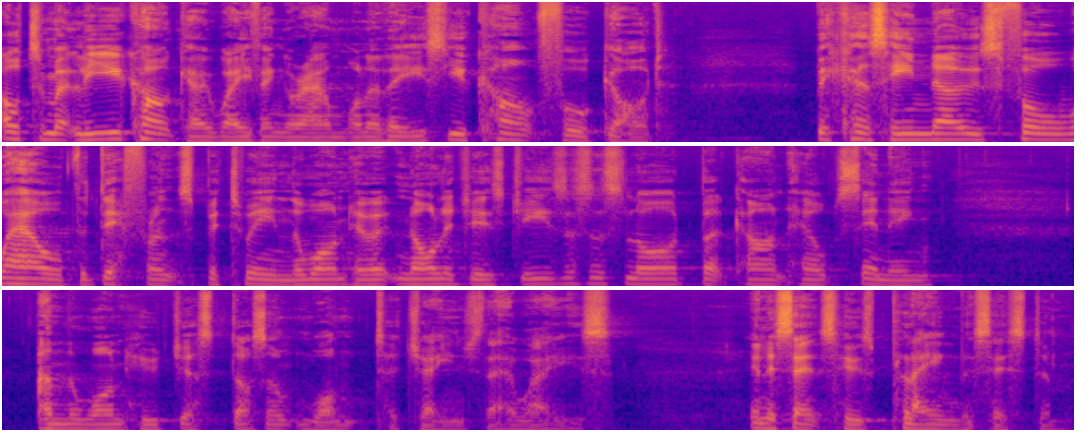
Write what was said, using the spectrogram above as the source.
Ultimately, you can't go waving around one of these. You can't fool God because he knows full well the difference between the one who acknowledges Jesus as Lord but can't help sinning and the one who just doesn't want to change their ways. In a sense, who's playing the system.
